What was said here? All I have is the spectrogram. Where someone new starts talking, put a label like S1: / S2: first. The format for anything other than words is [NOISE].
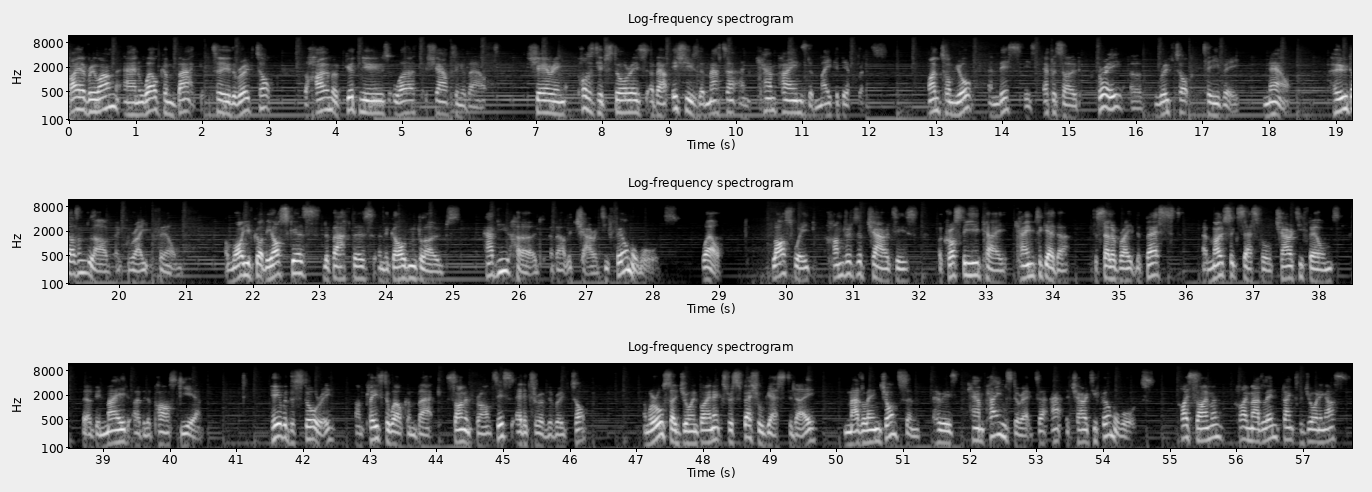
S1: Hi, everyone, and welcome back to The Rooftop, the home of good news worth shouting about, sharing positive stories about issues that matter and campaigns that make a difference. I'm Tom York, and this is episode three of Rooftop TV. Now, who doesn't love a great film? And while you've got the Oscars, the BAFTAs, and the Golden Globes, have you heard about the Charity Film Awards? Well, Last week, hundreds of charities across the UK came together to celebrate the best and most successful charity films that have been made over the past year. Here with the story, I'm pleased to welcome back Simon Francis, editor of The Rooftop. And we're also joined by an extra special guest today, Madeline Johnson, who is campaigns director at the Charity Film Awards. Hi, Simon. Hi, Madeline. Thanks for joining us.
